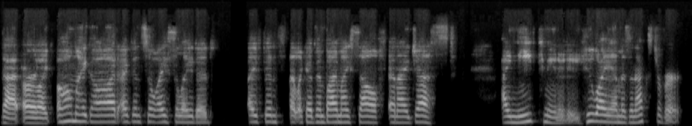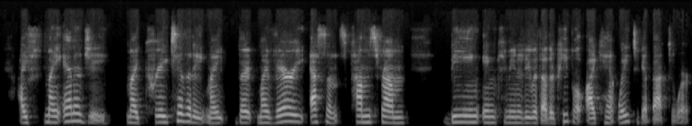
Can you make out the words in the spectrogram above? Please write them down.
that are like oh my god i've been so isolated. I've been like i've been by myself and i just i need community. Who i am as an extrovert i my energy my creativity my my very essence comes from being in community with other people. I can't wait to get back to work.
